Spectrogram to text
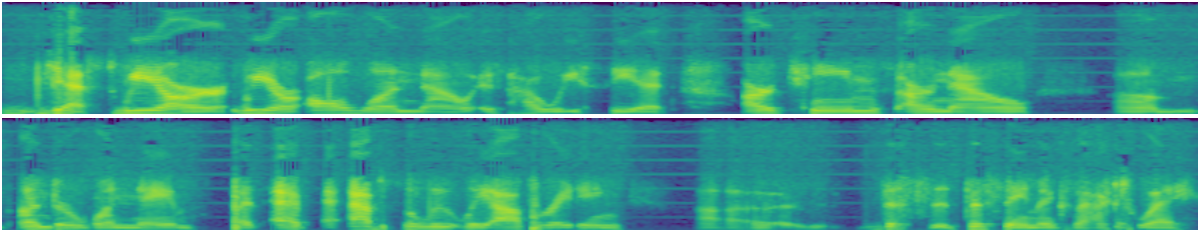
yes, we are we are all one now is how we see it. Our teams are now um, under one name, but a- absolutely operating uh, the the same exact way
